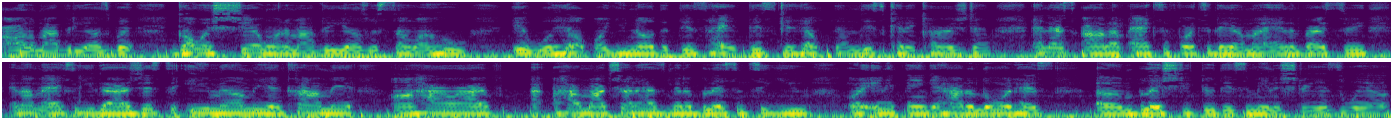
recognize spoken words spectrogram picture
all of my videos, but go and share one of my videos with someone who it will help or you know that this, hey, this could help them, this could encourage them. And that's all I'm asking for today on my anniversary. And I'm asking you guys just to email me and comment on how I've, how my channel has been a blessing to you or anything and how the Lord has um, you through this ministry as well.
